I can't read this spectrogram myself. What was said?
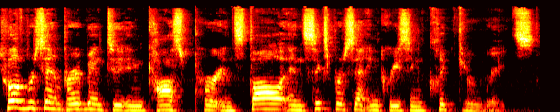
12% improvement to, in cost per install, and 6% increase in click through rates.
